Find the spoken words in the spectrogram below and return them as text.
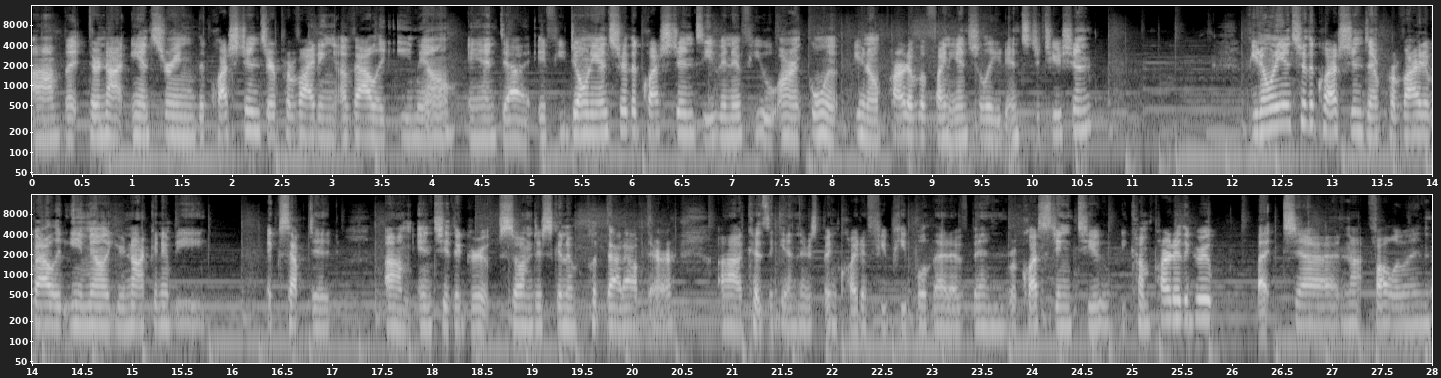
um, but they're not answering the questions or providing a valid email. And uh, if you don't answer the questions, even if you aren't going, you know, part of a financial aid institution, if you don't answer the questions and provide a valid email, you're not going to be accepted um, into the group. So I'm just going to put that out there because, uh, again, there's been quite a few people that have been requesting to become part of the group but uh, not following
